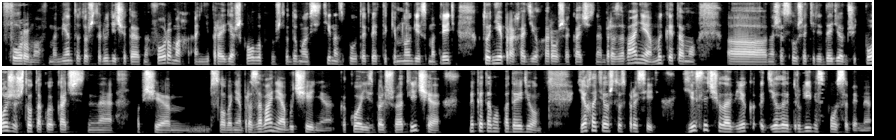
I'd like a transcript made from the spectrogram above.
форумов, моменты, то, что люди читают на форумах, а не пройдя школу, потому что, думаю, в сети нас будут опять-таки многие смотреть, кто не проходил хорошее качественное образование. Мы к этому, э, наши слушатели, дойдем чуть позже, что такое качественное вообще слово не образование, а обучение, какое есть большое отличие, мы к этому подойдем. Я хотел что спросить, если человек делает другими способами,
